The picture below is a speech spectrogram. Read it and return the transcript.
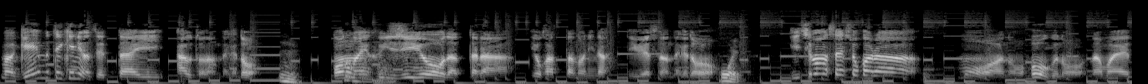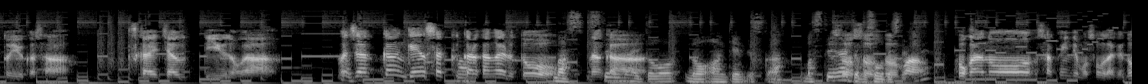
まあゲーム的には絶対アウトなんだけど、うん。こんな FGO だったらよかったのになっていうやつなんだけど、ほい。一番最初からもうあの、ホーグの名前というかさ、使えちゃうっていうのが、まあ、若干原作から考えると、まあ、スなんテイナイか、トの案件ですか？まあ、ステイナイトもそうですよね。他の作品でもそうだけど、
